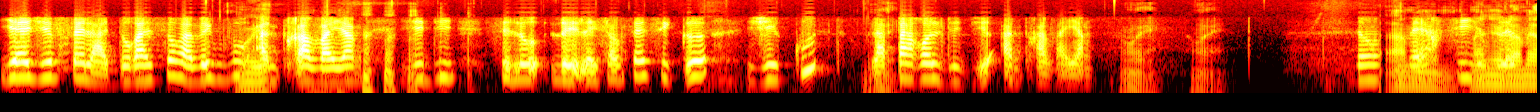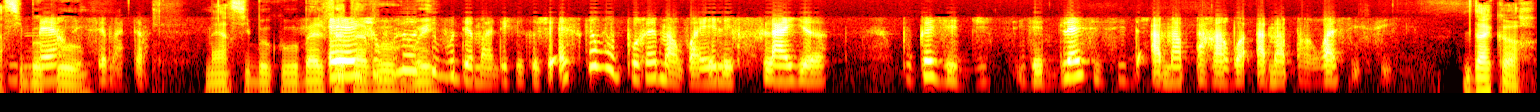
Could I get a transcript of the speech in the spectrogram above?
Hier, j'ai fait l'adoration avec vous Oui. en travaillant. j'ai dit, c'est le- le- l'essentiel, c'est que j'écoute la parole de Dieu en travaillant. Oui. Donc, Amen. merci. je Manuela, merci beaucoup. Merci ce matin. Merci beaucoup. Belle fête Et à je vous. voulais aussi Oui. vous demander quelque chose. Est-ce que vous pourrez m'envoyer les flyers pour que je, je laisse ici à ma, paroisse, à ma paroisse ici? D'accord.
